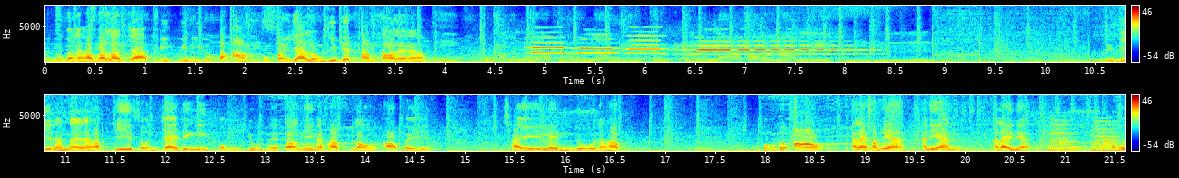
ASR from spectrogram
มาดูกันนะครับว่าเราจะบิ๊กวินอีกหรือเปล่าอะผมขออนุญาตลงที่เบ็ดต่ำต่อเลยนะครับ พี่ๆท่านไหนนะครับ ที่สนใจเทคนิคผมอยู่ในตอนนี้นะครับ ลองเอาไปใช้เล่นดูนะครับ ผมทดอ้าวอะไรครับเนี่ย อันนี้อันอะไรเนี่ยโอ้โห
